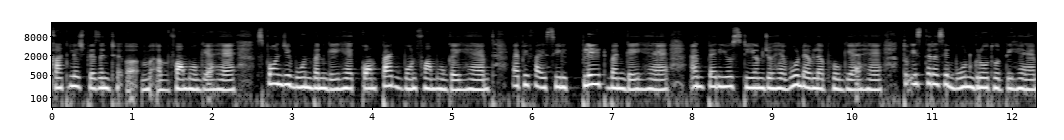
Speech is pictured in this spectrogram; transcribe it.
cartilage cartilage present form हो गया है स्पॉन्जी बोन बन गई है कॉम्पैक्ट बोन फॉर्म हो गई है एपिफाइसिल प्लेट बन गई है एंड पेरियोस्टियम जो है वो डेवलप हो गया है। तो इस तरह से बोन ग्रोथ होती है।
